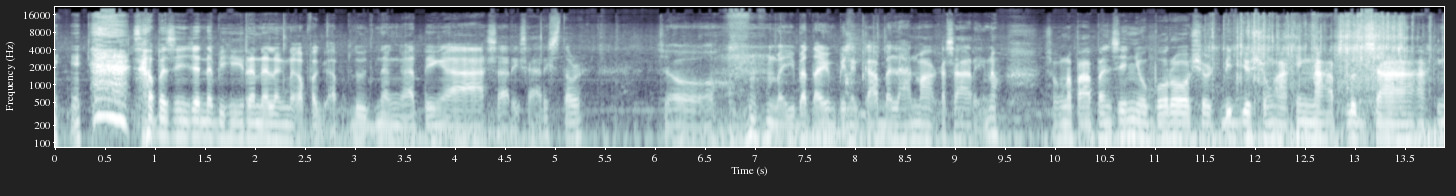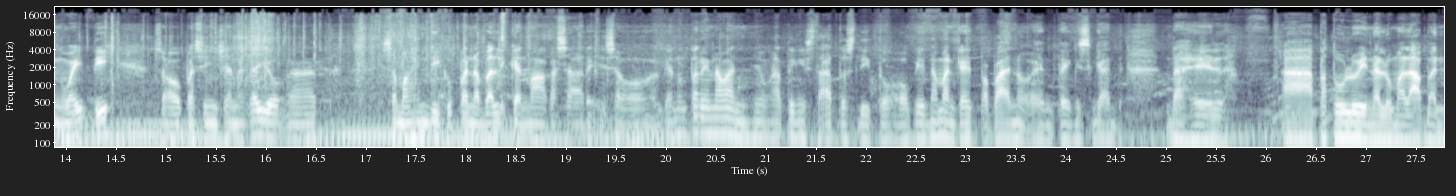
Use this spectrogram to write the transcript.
so, pasensya na bihira na lang nakapag-upload ng ating ah, sari-sari store. So, may iba tayong pinagkabalahan mga kasari, no? So, kung napapansin nyo, puro short videos yung aking na-upload sa aking YT. So, pasensya na kayo at sa mga hindi ko pa nabalikan mga kasari. So, ganun pa rin naman yung ating status dito. Okay naman kahit papano and thanks God dahil ah, patuloy na lumalaban.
